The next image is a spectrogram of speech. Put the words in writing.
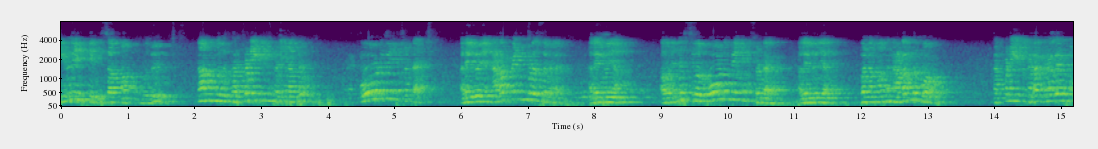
இருதயத்தை விசாலமாக்கும் போது நான் உமது கற்பனைகளின் வழியாக ஓடுவேன் சொன்னார். அலையிலோயா நடப்பேன் கூட சொல்லல. அலையிலோயா அவர் என்ன சிவர் ஓடுவேன் சொல்றார் அலையிலோயா இப்ப நம்ம வந்து நடந்து போறோம். கற்பனையில் நடக்கிறதே ரொம்ப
